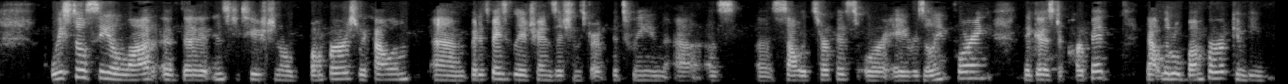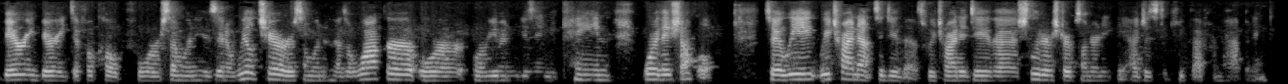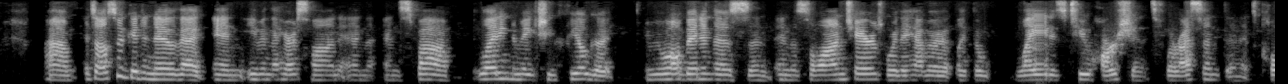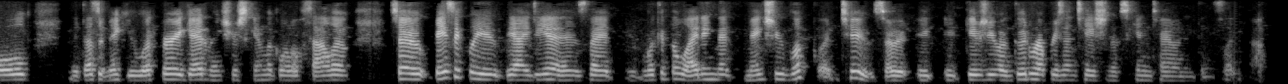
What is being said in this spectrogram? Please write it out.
We still see a lot of the institutional bumpers, we call them, um, but it's basically a transition strip between uh, a, a solid surface or a resilient flooring that goes to carpet that little bumper can be very, very difficult for someone who's in a wheelchair or someone who has a walker or, or even using a cane or they shuffle. So we, we try not to do this. We try to do the Schluter strips underneath the edges to keep that from happening. Um, it's also good to know that in even the hair salon and, and spa, lighting to makes you feel good. We've all been in those in, in the salon chairs where they have a like the light is too harsh and it's fluorescent and it's cold it doesn't make you look very good, makes your skin look a little sallow. So basically the idea is that look at the lighting that makes you look good too. So it, it, it gives you a good representation of skin tone and things like that.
